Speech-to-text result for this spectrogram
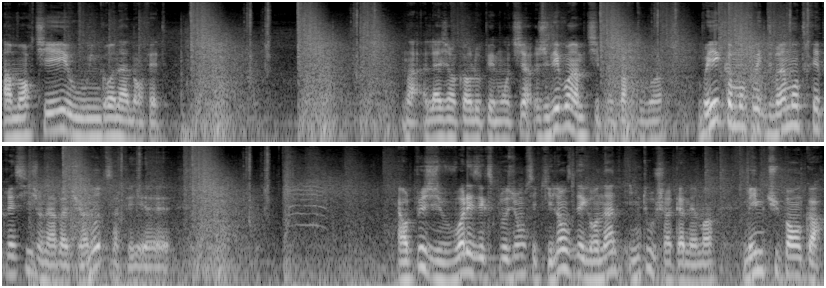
un mortier ou une grenade en fait. Ah, là, j'ai encore loupé mon tir. Je les vois un petit peu partout. Vous voyez comment on peut être vraiment très précis. J'en ai abattu un autre. Ça fait... Euh, en plus, je vois les explosions, c'est qu'il lance des grenades, il me touche hein, quand même, hein. mais il me tue pas encore.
